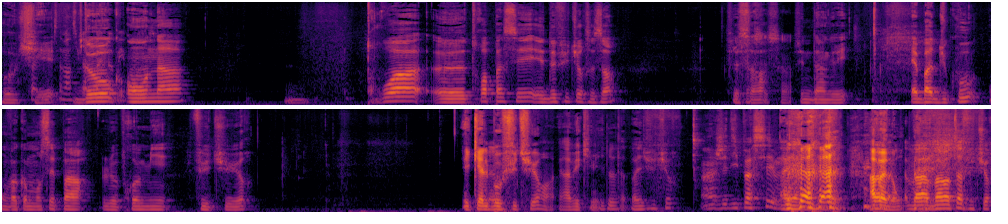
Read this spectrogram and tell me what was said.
Ok. Ça- ça Donc on a trois, euh, trois passés et deux futurs, c'est ça C'est ça. C'est une dinguerie. Et bah du coup, on va commencer par le premier futur. Et quel Euh. beau futur avec Emile. T'as pas dit futur Hein, J'ai dit passé, moi. Ah, Ah bah non. Bah, Valentin futur.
